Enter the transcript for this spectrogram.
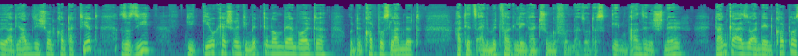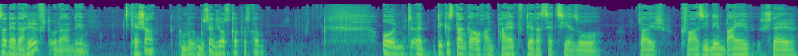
ja, die haben sich schon kontaktiert. Also sie, die Geocacherin, die mitgenommen werden wollte und in Cottbus landet, hat jetzt eine Mitfahrgelegenheit schon gefunden. Also das ging wahnsinnig schnell. Danke also an den Cottbuser, der da hilft, oder an den Kescher. Muss ja nicht aus Cottbus kommen. Und äh, dickes Danke auch an Palk, der das jetzt hier so, sage ich, quasi nebenbei schnell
